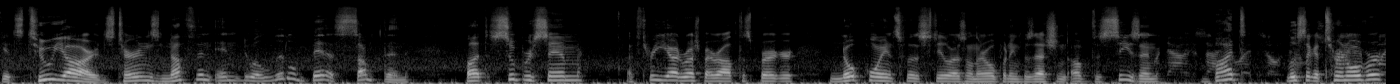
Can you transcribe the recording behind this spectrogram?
gets two yards. Turns nothing into a little bit of something. But Super Sim, a three yard rush by Roethlisberger, no points for the Steelers on their opening possession of the season, but looks like a turnover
